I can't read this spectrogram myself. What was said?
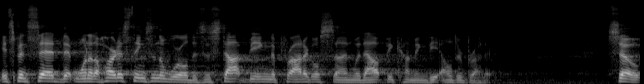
It's been said that one of the hardest things in the world is to stop being the prodigal son without becoming the elder brother. So,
